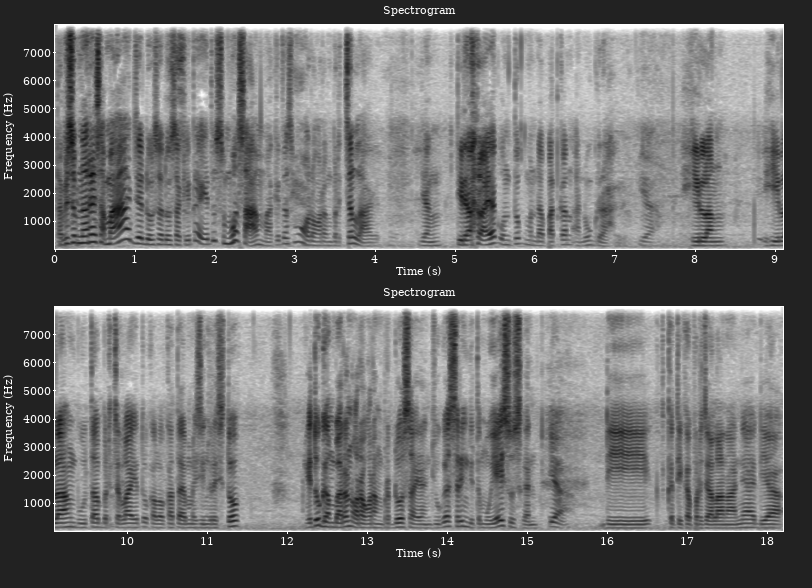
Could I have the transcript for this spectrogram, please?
Tapi sebenarnya sama aja dosa-dosa kita itu semua sama. Kita semua orang-orang bercela yang tidak layak untuk mendapatkan anugerah. Ya. hilang hilang buta bercela itu kalau kata Amazing Grace itu Itu gambaran orang-orang berdosa yang juga sering ditemu Yesus kan. Ya. Di ketika perjalanannya dia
